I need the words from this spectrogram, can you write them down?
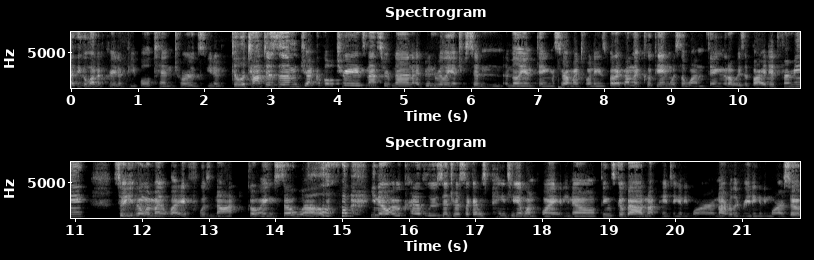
I think a lot of creative people tend towards, you know, dilettantism, jack of all trades, master of none. I'd been really interested in a million things throughout my 20s, but I found that cooking was the one thing that always abided for me. So even when my life was not going so well, you know, I would kind of lose interest. Like I was painting at one point, you know, things go bad, I'm not painting anymore, not really reading anymore. So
